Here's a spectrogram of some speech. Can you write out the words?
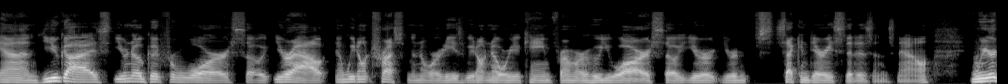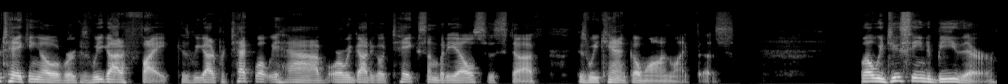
and you guys you're no good for war so you're out. And we don't trust minorities. We don't know where you came from or who you are so you're you're secondary citizens now. We're taking over because we got to fight because we got to protect what we have or we got to go take somebody else's stuff because we can't go on like this well, we do seem to be there.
